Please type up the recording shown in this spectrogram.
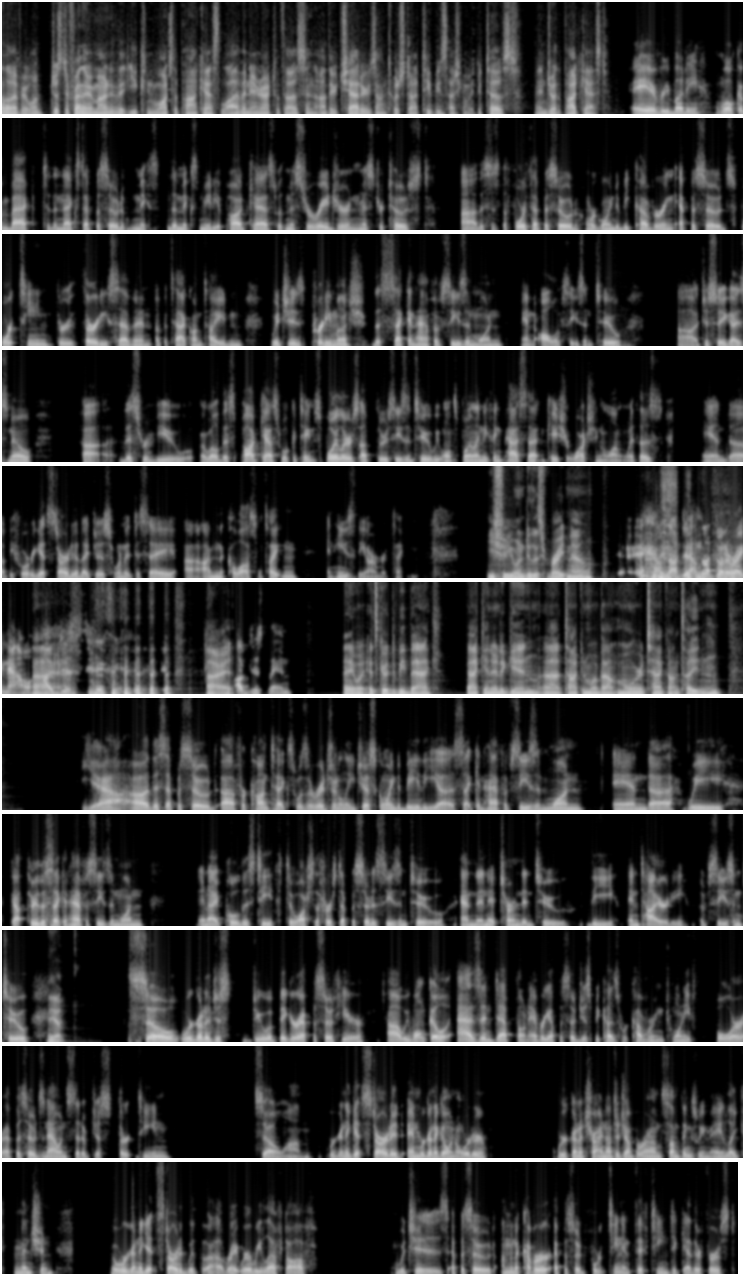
Hello, everyone. Just a friendly reminder that you can watch the podcast live and interact with us and other chatters on twitch.tv slash toast. Enjoy the podcast. Hey, everybody. Welcome back to the next episode of Mix- the Mixed Media Podcast with Mr. Rager and Mr. Toast. Uh, this is the fourth episode. We're going to be covering episodes 14 through 37 of Attack on Titan, which is pretty much the second half of season one and all of season two. Uh, just so you guys know, uh, this review, well, this podcast will contain spoilers up through season two. We won't spoil anything past that in case you're watching along with us. And uh, before we get started, I just wanted to say uh, I'm the Colossal Titan, and he's the Armored Titan. You sure you want to do this right now? I'm not. I'm not doing it right now. All I'm right. just. All right. I'm just saying. Anyway, it's good to be back. Back in it again, uh, talking more about more Attack on Titan. Yeah, uh, this episode, uh, for context, was originally just going to be the uh, second half of season one, and uh, we got through the second half of season one, and I pulled his teeth to watch the first episode of season two, and then it turned into the entirety of season two. Yep. So we're gonna just do a bigger episode here. Uh, we won't go as in depth on every episode just because we're covering 24 episodes now instead of just 13. So um, we're gonna get started, and we're gonna go in order. We're gonna try not to jump around. Some things we may like mention, but we're gonna get started with uh, right where we left off, which is episode. I'm gonna cover episode 14 and 15 together first,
